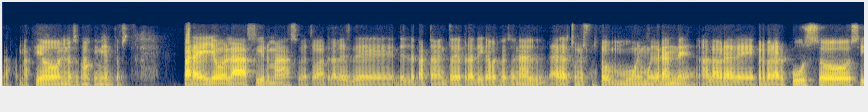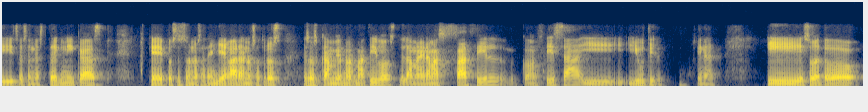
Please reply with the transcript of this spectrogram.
la formación y los conocimientos. Para ello, la firma, sobre todo a través del Departamento de Práctica Profesional, ha hecho un esfuerzo muy, muy grande a la hora de preparar cursos y sesiones técnicas que pues eso, nos hacen llegar a nosotros esos cambios normativos de la manera más fácil, concisa y, útil al final y sobre todo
